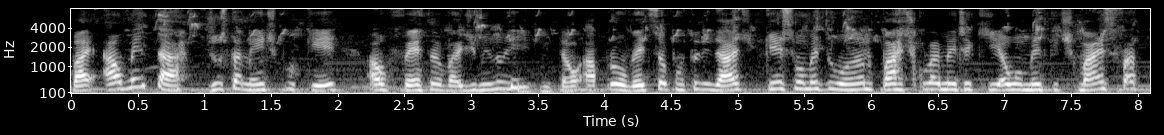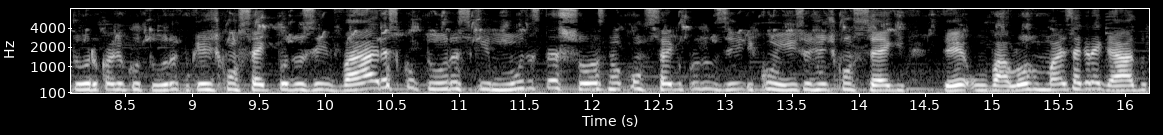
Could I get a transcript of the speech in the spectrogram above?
vai aumentar, justamente porque a oferta vai diminuir. Então aproveite essa oportunidade, que esse momento do ano, particularmente aqui, é o momento que a gente mais fatura com a agricultura, porque a gente consegue produzir várias culturas que muitas pessoas não conseguem produzir e com isso a gente consegue ter um valor mais agregado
